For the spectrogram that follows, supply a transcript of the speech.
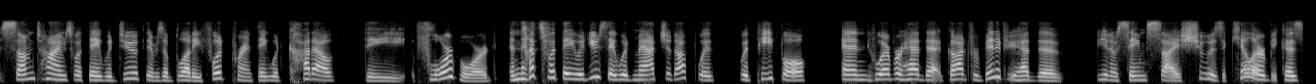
sometimes what they would do if there was a bloody footprint, they would cut out the floorboard, and that's what they would use. They would match it up with with people, and whoever had that, God forbid, if you had the you know same size shoe as a killer because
